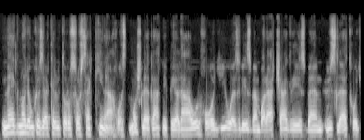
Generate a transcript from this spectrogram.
meg nagyon közel került Oroszország Kínához. Most lehet látni például, hogy jó ez részben barátság, részben üzlet, hogy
